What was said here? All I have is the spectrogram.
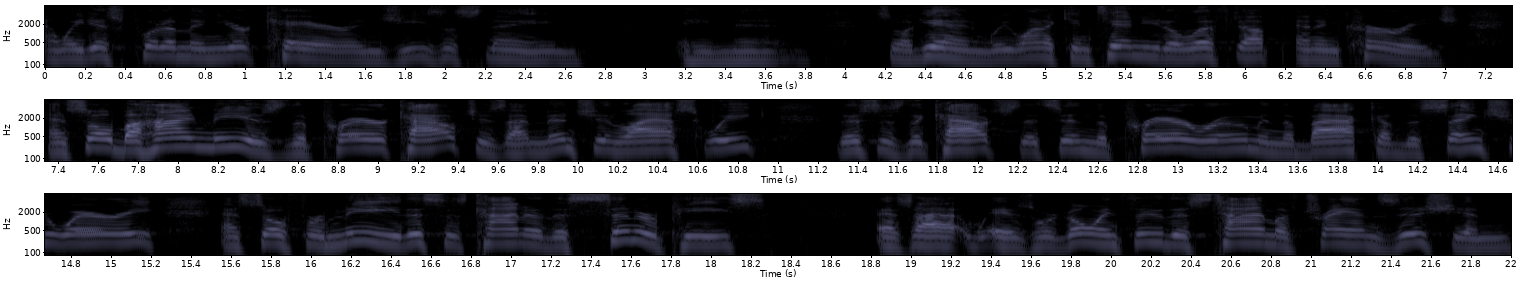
and we just put them in your care in Jesus' name. Amen. So, again, we want to continue to lift up and encourage. And so, behind me is the prayer couch, as I mentioned last week. This is the couch that's in the prayer room in the back of the sanctuary. And so, for me, this is kind of the centerpiece as, I, as we're going through this time of transition.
